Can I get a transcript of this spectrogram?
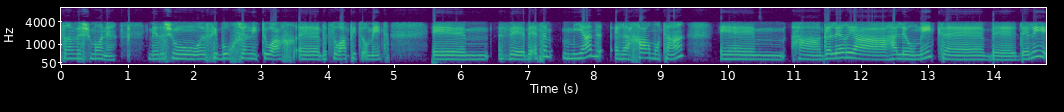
28. מאיזשהו סיבוך של ניתוח אה, בצורה פתאומית. אה, ובעצם מיד לאחר מותה, אה, הגלריה הלאומית בדלהי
